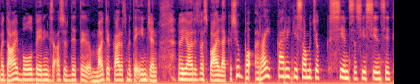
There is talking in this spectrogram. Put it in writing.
met die bolberings, asof dit een motorkar is met die engine, nou ja, dit was baie lekker, so rij karriekie saam met jou seens, as jy seens het,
